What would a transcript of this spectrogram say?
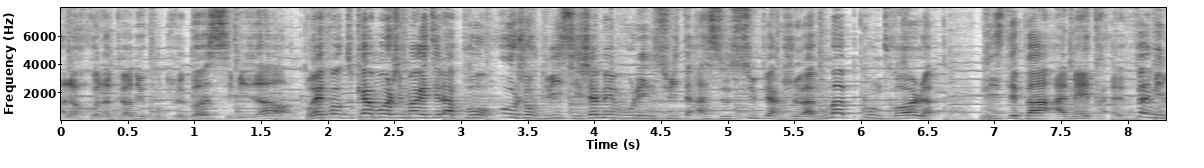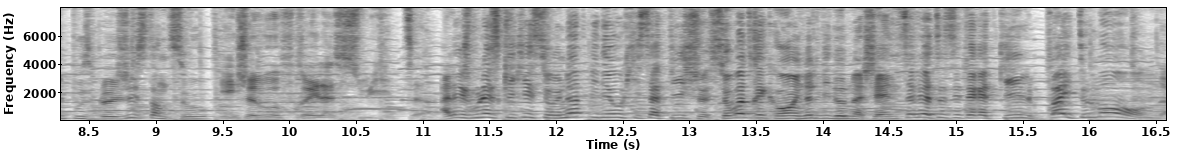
Alors qu'on a perdu contre le boss, c'est bizarre. Bref, en tout cas, moi je vais m'arrêter là pour aujourd'hui. Si jamais vous voulez une suite à ce super jeu à Mob Control, N'hésitez pas à mettre 20 000 pouces bleus juste en dessous et je vous ferai la suite. Allez, je vous laisse cliquer sur une autre vidéo qui s'affiche sur votre écran, une autre vidéo de ma chaîne. Salut à tous, c'était Redkill, bye tout le monde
